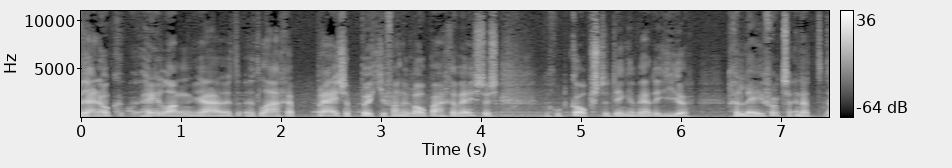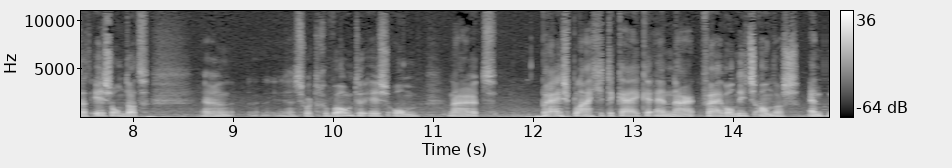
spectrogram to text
We zijn ook heel lang ja, het, het lage prijzenputje van Europa geweest. Dus de goedkoopste dingen werden hier geleverd. En dat, dat is omdat er een, een soort gewoonte is om naar het prijsplaatje te kijken en naar vrijwel niets anders. En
